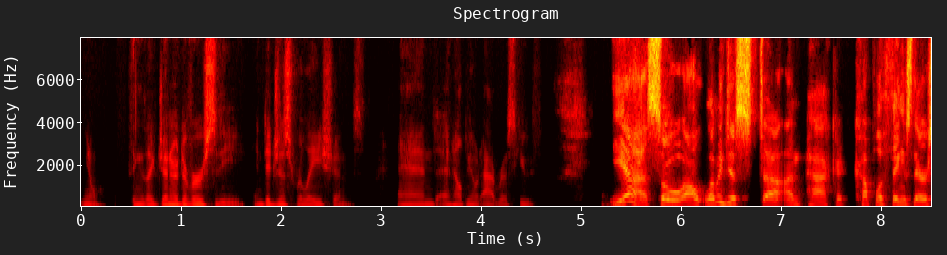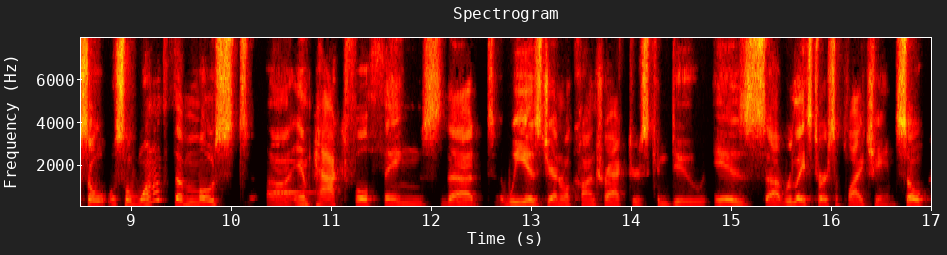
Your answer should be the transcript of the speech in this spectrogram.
you know things like gender diversity, indigenous relations, and and helping out at risk youth? Yeah, so I'll, let me just uh, unpack a couple of things there. So, so one of the most uh, impactful things that we as general contractors can do is uh, relates to our supply chain. So,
